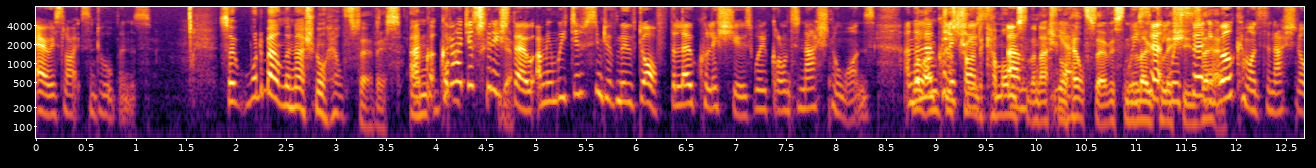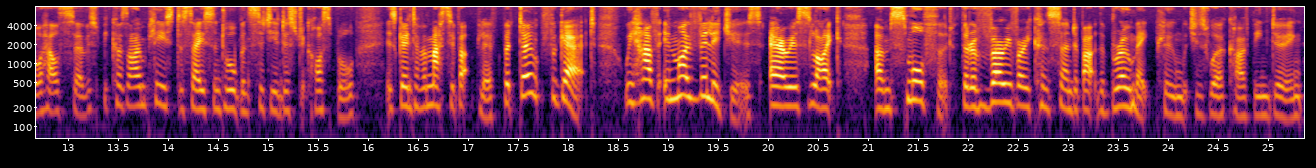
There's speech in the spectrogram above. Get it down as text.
areas like St Albans. So, what about the National Health Service? Um, could, could I just finish yeah. though? I mean, we do seem to have moved off the local issues. We've gone on to national ones, and well, the local I'm just issues, trying to come on um, to the National yeah. Health Service and we the local cer- issues We certainly there. will come on to the National Health Service because I'm pleased to say St Albans City and District Hospital is going to have a massive uplift. But don't forget, we have in my villages areas like um, Smallford that are very, very concerned about the bromate plume, which is work I've been doing,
